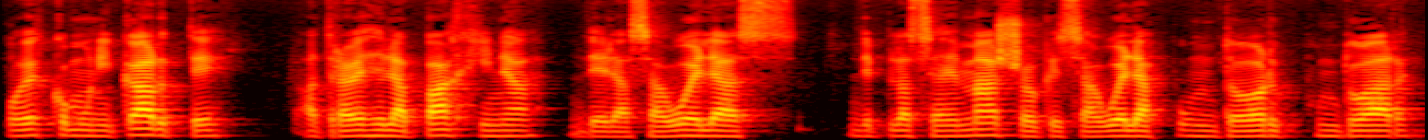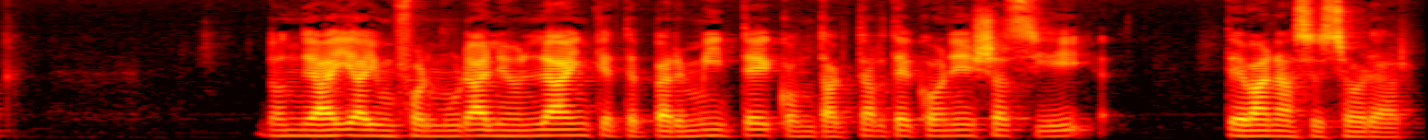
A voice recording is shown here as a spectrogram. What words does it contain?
podés comunicarte a través de la página de las abuelas de Plaza de Mayo, que es abuelas.org.ar, donde ahí hay un formulario online que te permite contactarte con ellas y te van a asesorar.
